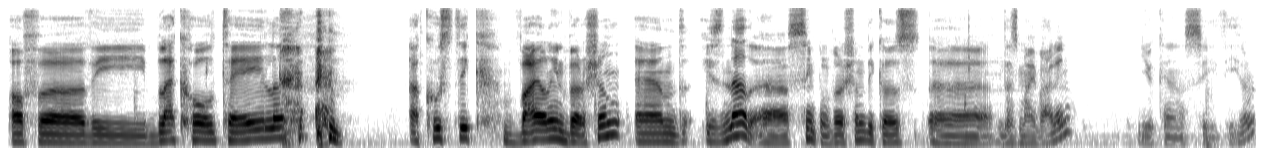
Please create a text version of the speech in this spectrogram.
of uh, the Black Hole Tale acoustic violin version, and it's not a simple version because uh, that's my violin. You can see it here.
